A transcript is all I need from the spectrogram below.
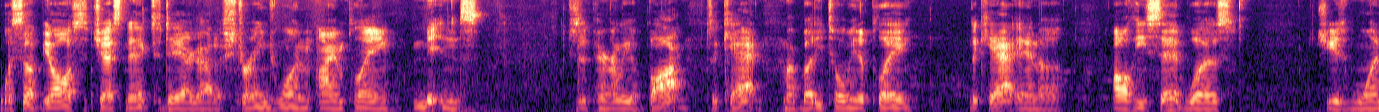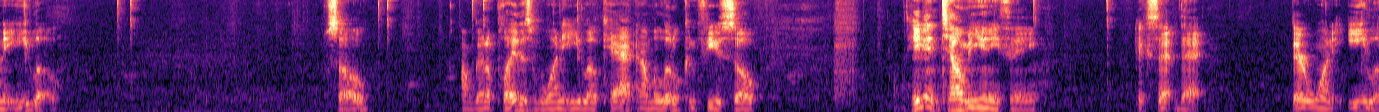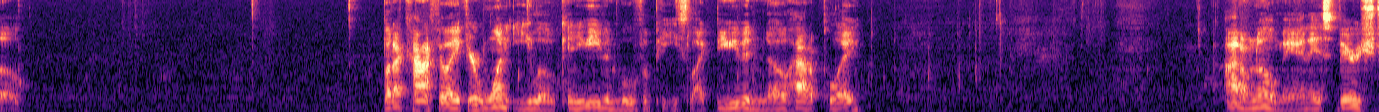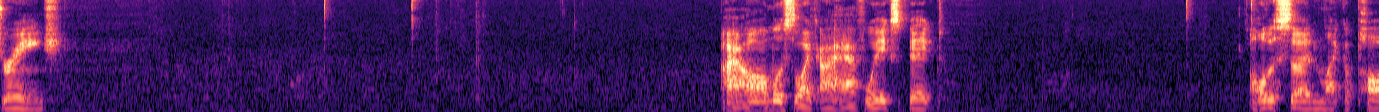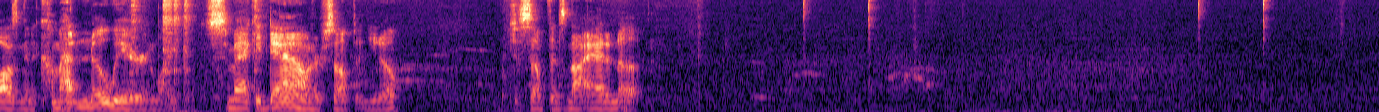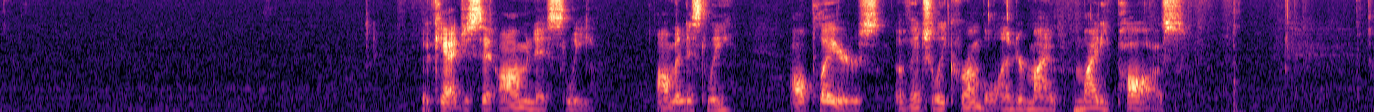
What's up, y'all? It's the ChessNeck. Today I got a strange one. I am playing Mittens, which is apparently a bot. It's a cat. My buddy told me to play the cat, and uh, all he said was she is one elo. So I'm gonna play this one elo cat, and I'm a little confused. So he didn't tell me anything except that they're one elo. But I kind of feel like if you're one elo, can you even move a piece? Like, do you even know how to play? I don't know, man. It's very strange. I almost like I halfway expect all of a sudden like a paw's gonna come out of nowhere and like smack it down or something, you know? Just something's not adding up. The cat just said ominously. Ominously? All players eventually crumble under my mighty paws.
